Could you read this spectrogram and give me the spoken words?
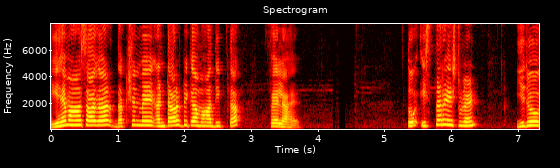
यह महासागर दक्षिण में अंटार्कटिका महाद्वीप तक फैला है। तो इस तरह, स्टूडेंट, ये जो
